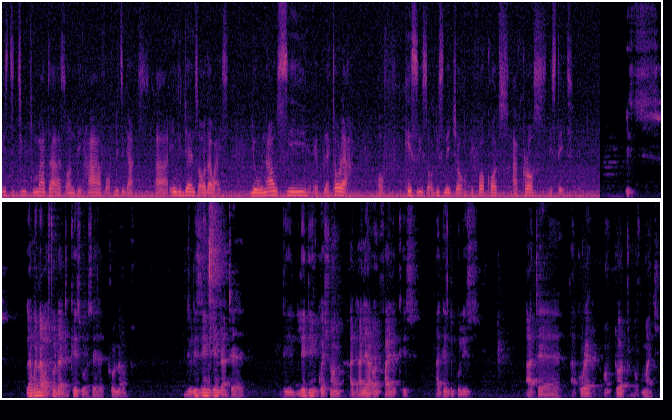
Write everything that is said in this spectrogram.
institute matters on behalf of litigants, uh, indigents or otherwise, you will now see a plethora of cases of this nature before courts across the state. It's when I was told that the case was uh, thrown out, the reason being that uh, the lady in question had earlier on filed a case against the police at uh, Akure on 3rd of March,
